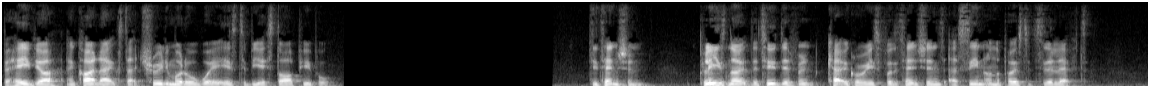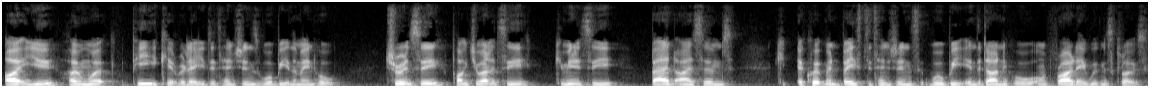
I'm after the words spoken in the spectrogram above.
behaviour, and kind acts that truly model what it is to be a star pupil. Detention. Please note the two different categories for detentions as seen on the poster to the left. IEU, homework, PE kit related detentions will be in the main hall. Truancy, punctuality, community, banned items, equipment based detentions will be in the dining hall on Friday with Miss Close.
